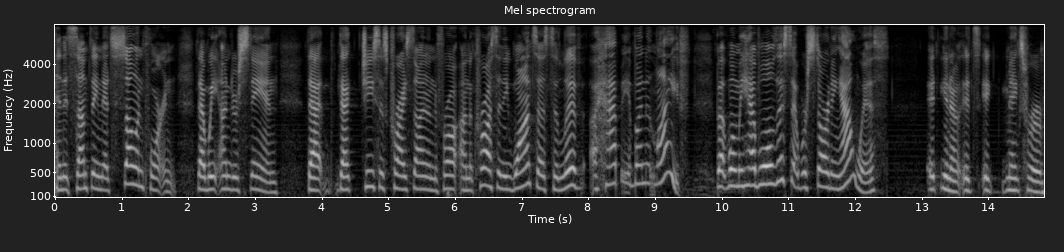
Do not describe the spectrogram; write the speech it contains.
And it's something that's so important that we understand that, that Jesus Christ died on the, on the cross and he wants us to live a happy, abundant life. But when we have all this that we're starting out with, it you know it's it makes for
